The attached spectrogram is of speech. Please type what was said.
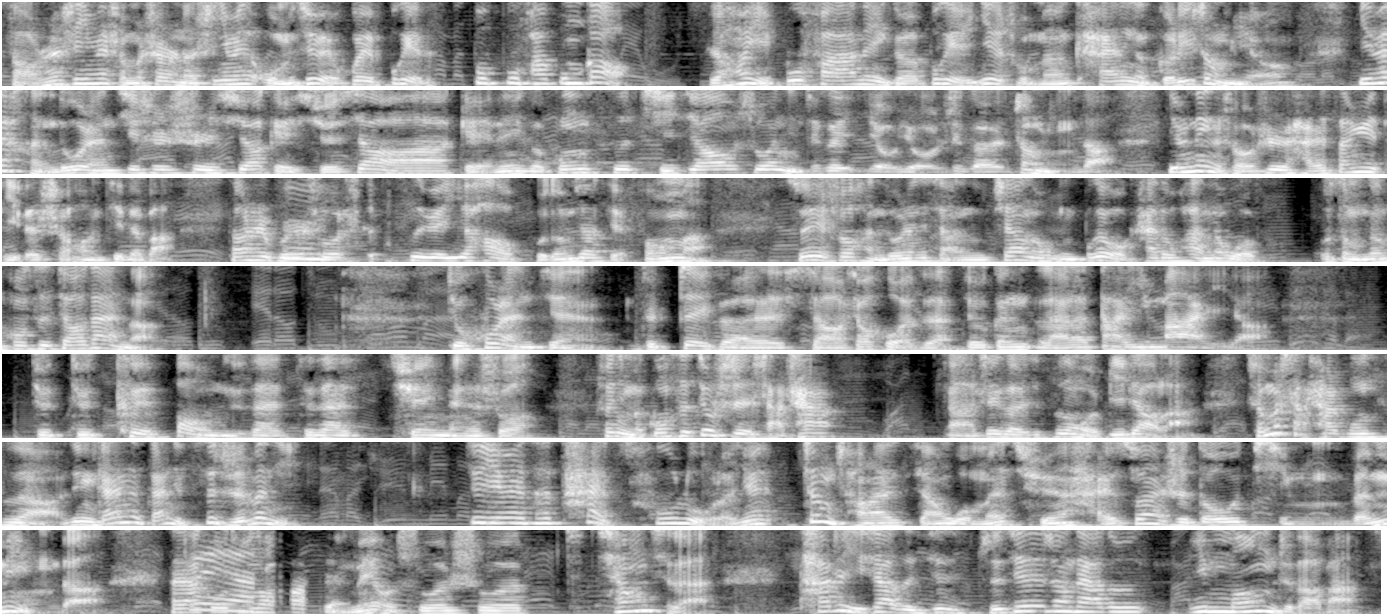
早上是因为什么事儿呢？是因为我们居委会不给不不发公告。然后也不发那个不给业主们开那个隔离证明，因为很多人其实是需要给学校啊、给那个公司提交说你这个有有这个证明的，因为那个时候是还是三月底的时候，你记得吧？当时不是说是四月一号浦东就要解封嘛，所以说很多人想你这样的你不给我开的话，那我我怎么跟公司交代呢？就忽然间就这个小小伙子就跟来了大姨妈一样，就就特别暴怒，就在就在群里面就说说你们公司就是傻叉。啊，这个就自动我逼掉了。什么傻叉公司啊？就你赶紧赶紧辞职吧！你就因为他太粗鲁了。因为正常来讲，我们群还算是都挺文明的，大家沟通的话也没有说说呛起来。他这一下子就直接让大家都一懵，知道吧？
